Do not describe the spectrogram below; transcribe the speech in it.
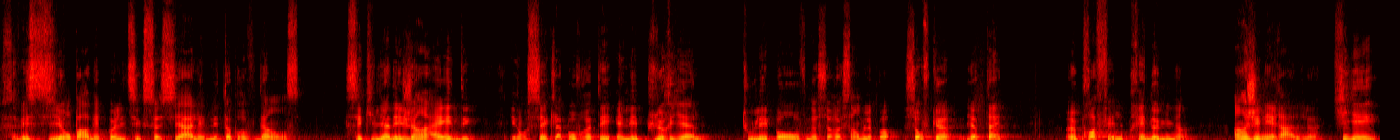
Vous savez, si on parle des politiques sociales et de l'État-providence, c'est qu'il y a des gens à aider. Et on sait que la pauvreté, elle est plurielle. Tous les pauvres ne se ressemblent pas. Sauf qu'il y a peut-être un profil prédominant. En général, qui est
